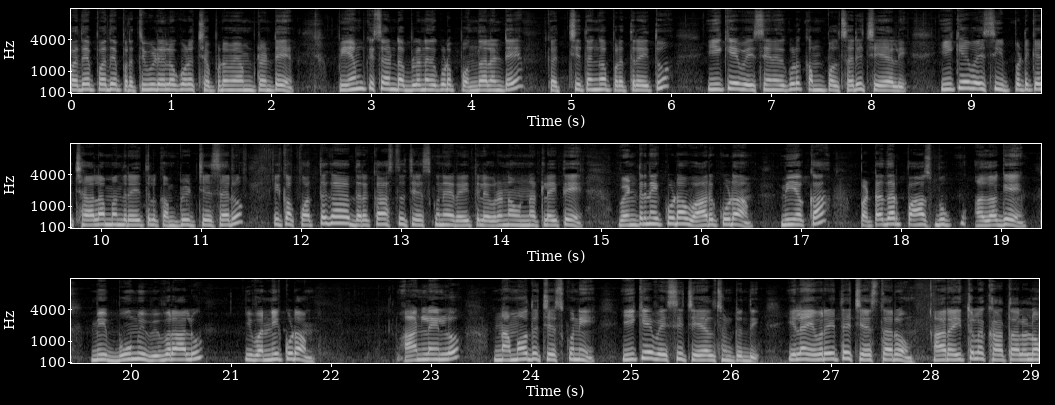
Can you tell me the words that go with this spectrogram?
పదే పదే ప్రతి వీడియోలో కూడా చెప్పడం ఏమిటంటే పిఎం కిసాన్ డబ్బులు అనేది కూడా పొందాలంటే ఖచ్చితంగా ప్రతి రైతు ఈకేవైసీ అనేది కూడా కంపల్సరీ చేయాలి. ఈకేవైసీ ఇప్పటికే చాలామంది రైతులు కంప్లీట్ చేశారు. ఇక కొత్తగా దరఖాస్తు చేసుకునే రైతులు ఎవరైనా ఉన్నట్లయితే వెంటనే కూడా వారు కూడా మీ యొక్క పట్టాదార్ పాస్బుక్ అలాగే మీ భూమి వివరాలు ఇవన్నీ కూడా ఆన్లైన్లో నమోదు చేసుకుని ఈకేవైసీ చేయాల్సి ఉంటుంది. ఇలా ఎవరైతే చేస్తారో ఆ రైతుల ఖాతాలలో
